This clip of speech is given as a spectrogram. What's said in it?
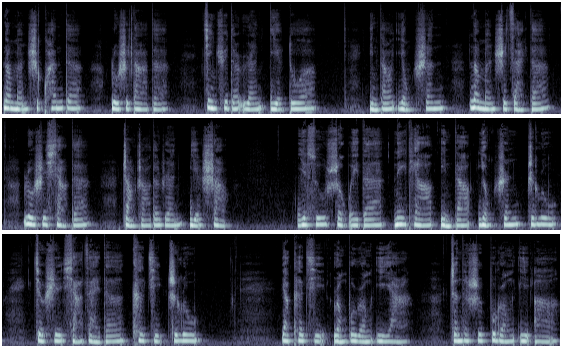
那门是宽的，路是大的，进去的人也多；引到永生那门是窄的。”路是小的，找着的人也少。耶稣所谓的那条引到永生之路，就是狭窄的科技之路。要科技容不容易呀？真的是不容易啊！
